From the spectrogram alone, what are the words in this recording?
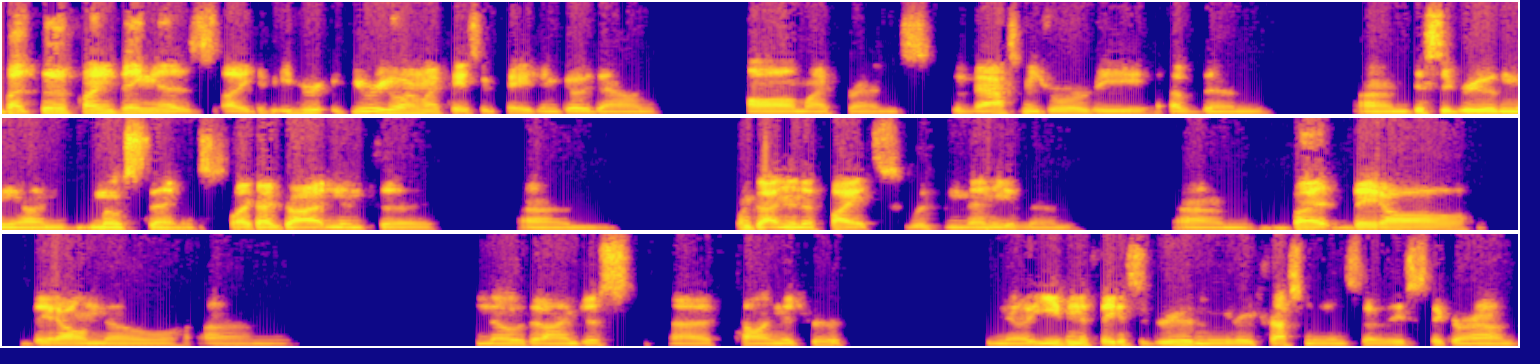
but the funny thing is, like if you if you were to go on my Facebook page and go down all my friends, the vast majority of them um, disagree with me on most things. Like I've gotten into um, I've gotten into fights with many of them, um, but they all they all know um, know that I'm just uh, telling the truth you know, even if they disagree with me, they trust me, and so they stick around.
